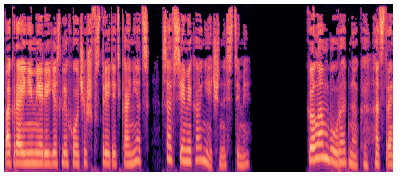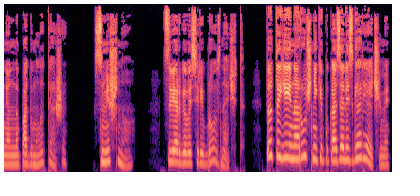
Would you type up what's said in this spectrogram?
По крайней мере, если хочешь встретить конец со всеми конечностями». «Каламбур, однако», — отстраненно подумала Таша. Смешно. цвергово серебро, значит. То-то ей наручники показались горячими.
